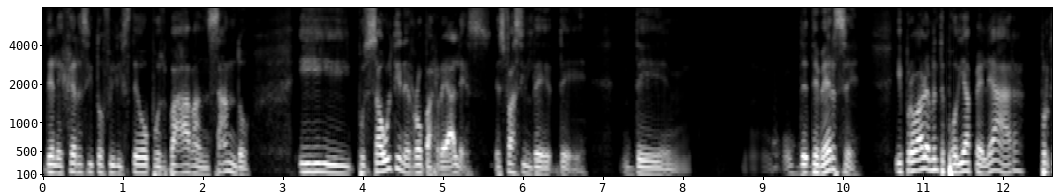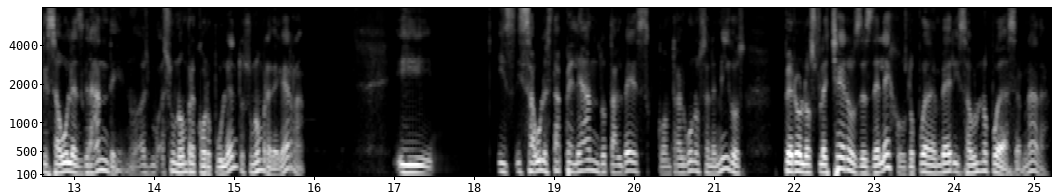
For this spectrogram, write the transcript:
del ejército filisteo pues va avanzando. Y pues Saúl tiene ropas reales, es fácil de, de, de, verse. Y probablemente podía pelear porque Saúl es grande, ¿no? es, un hombre corpulento, es un hombre de guerra. Y, y, Saúl está peleando tal vez contra algunos enemigos, pero los flecheros desde lejos lo pueden ver y Saúl no puede hacer nada.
